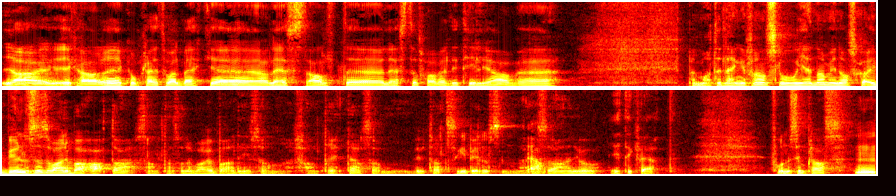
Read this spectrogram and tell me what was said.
Ja, jeg har eh, komplett Welbeck. Jeg eh, har lest alt. Jeg eh, leste fra veldig tidlig av. På en måte lenge før han slo gjennom i norsk. I begynnelsen så var han jo bare hata. Altså, det var jo bare de som fant dritt der, som uttalte seg i begynnelsen. Men ja. så har han jo etter hvert funnet sin plass. Mm.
